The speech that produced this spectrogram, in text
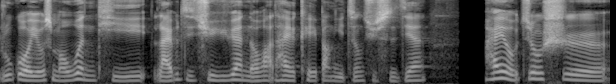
如果有什么问题来不及去医院的话，它也可以帮你争取时间。还有就是，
